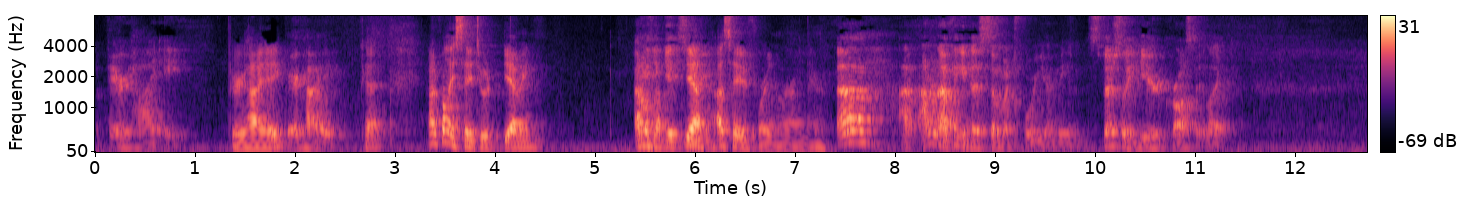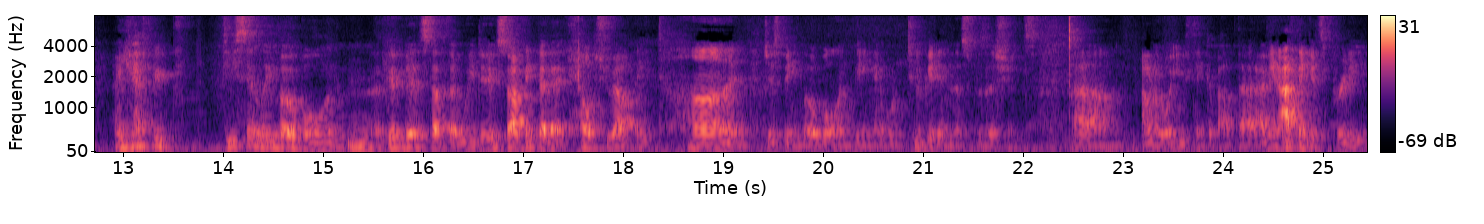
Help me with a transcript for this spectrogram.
a very high eight. Very high eight. Very high eight. Okay, I'd probably say to it. Yeah, I mean, I don't think know. it yeah, you. I'd say it's right around there. Uh, I, I don't know. I think it does so much for you. I mean, especially here at CrossFit, like, I mean, you have to be decently mobile and Mm. a good bit of stuff that we do. So I think that it helps you out a ton just being mobile and being able to get in those positions. Um, I don't know what you think about that. I mean, I think it's pretty.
